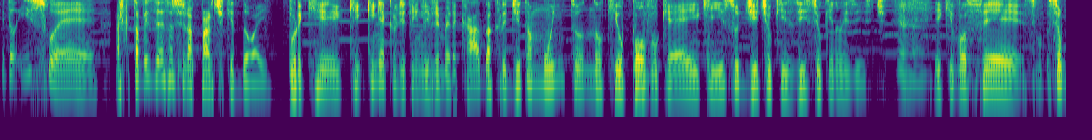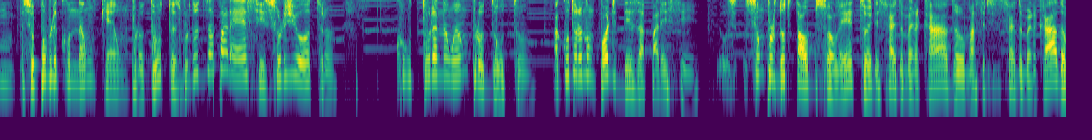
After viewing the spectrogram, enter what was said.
Então isso é. Acho que talvez essa seja a parte que dói. Porque que- quem acredita em livre mercado acredita muito no que o povo quer e que isso dite o que existe e o que não existe. E que você. Se, se o, se o público não quer um produto, esse produto desaparece e surge outro. Cultura não é um produto. A cultura não pode desaparecer. Se um produto está obsoleto, ele sai do mercado, o Master System sai do mercado,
